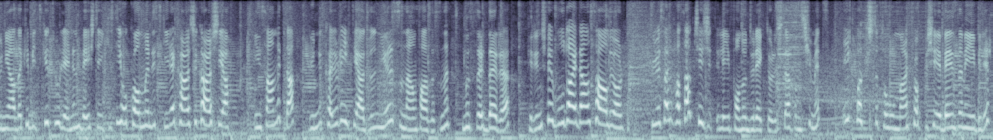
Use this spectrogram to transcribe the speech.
dünyadaki bitki türlerinin 5'te 2'si yok olma riskiyle karşı karşıya. İnsanlık da günlük kalori ihtiyacının yarısından fazlasını mısır darı, pirinç ve buğdaydan sağlıyor. Küresel Hasat Çeşitliliği Fonu Direktörü Stefan Schmidt, ilk bakışta tohumlar çok bir şeye benzemeyebilir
